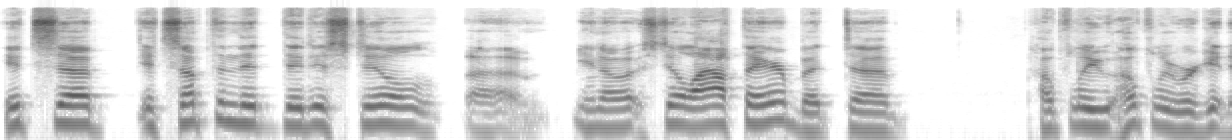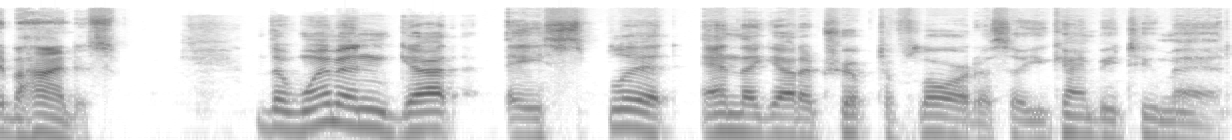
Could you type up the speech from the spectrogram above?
it's uh it's something that that is still uh, you know still out there, but uh, hopefully hopefully we're getting it behind us. The women got a split and they got a trip to Florida, so you can't be too mad.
